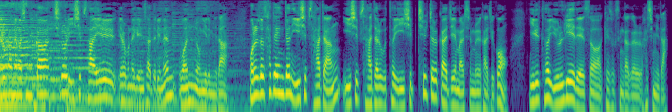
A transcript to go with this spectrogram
여러분 안녕하십니까? 7월 24일 여러분에게 인사드리는 원용일입니다. 오늘도 사도행전 24장 24절부터 27절까지의 말씀을 가지고 일터 윤리에 대해서 계속 생각을 하십니다.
